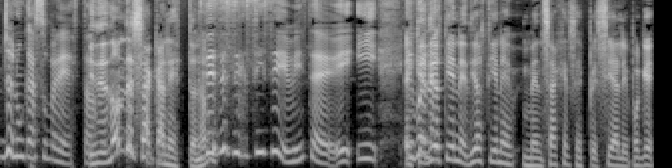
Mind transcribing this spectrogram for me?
yo nunca supe esto? ¿Y de dónde sacan esto? ¿no? Sí, sí, sí, sí, sí, viste. Y, y- y Es que bueno, Dios tiene, Dios tiene mensajes especiales, porque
